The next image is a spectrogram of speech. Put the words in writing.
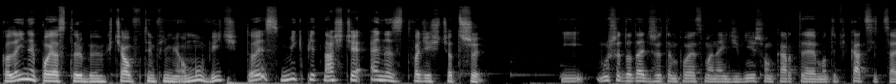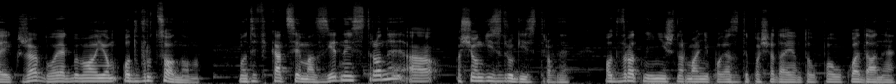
Kolejny pojazd, który bym chciał w tym filmie omówić, to jest MiG-15 NS-23. I muszę dodać, że ten pojazd ma najdziwniejszą kartę modyfikacji w całej grze, bo jakby ma ją odwróconą. Modyfikację ma z jednej strony, a osiągi z drugiej strony. Odwrotnie niż normalnie pojazdy posiadają to poukładane.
